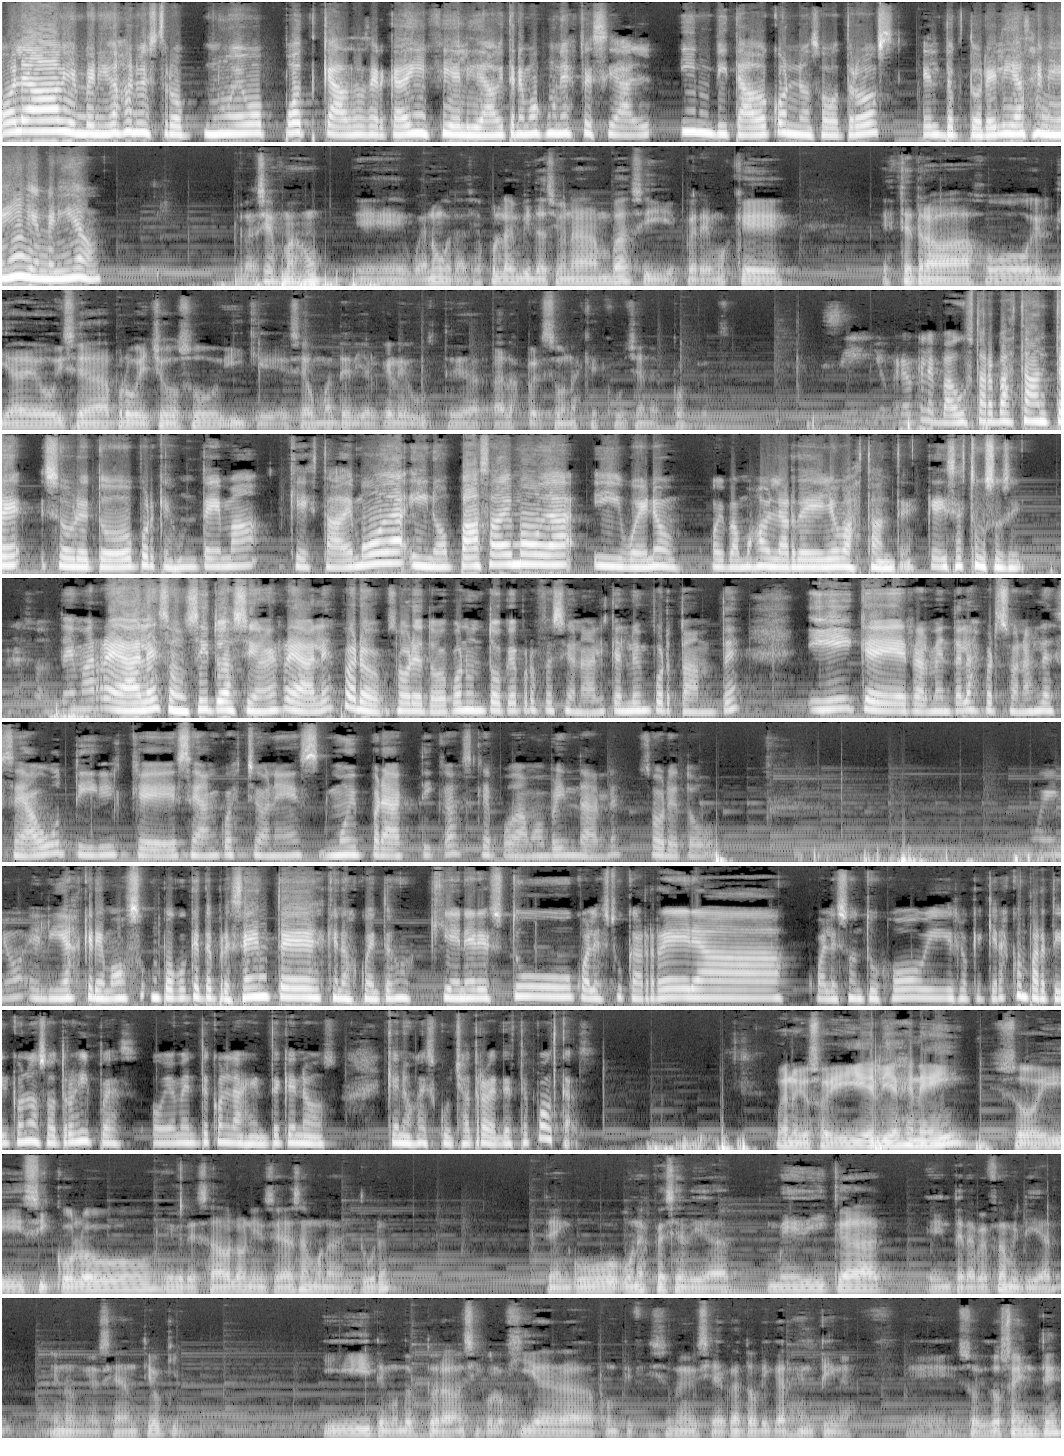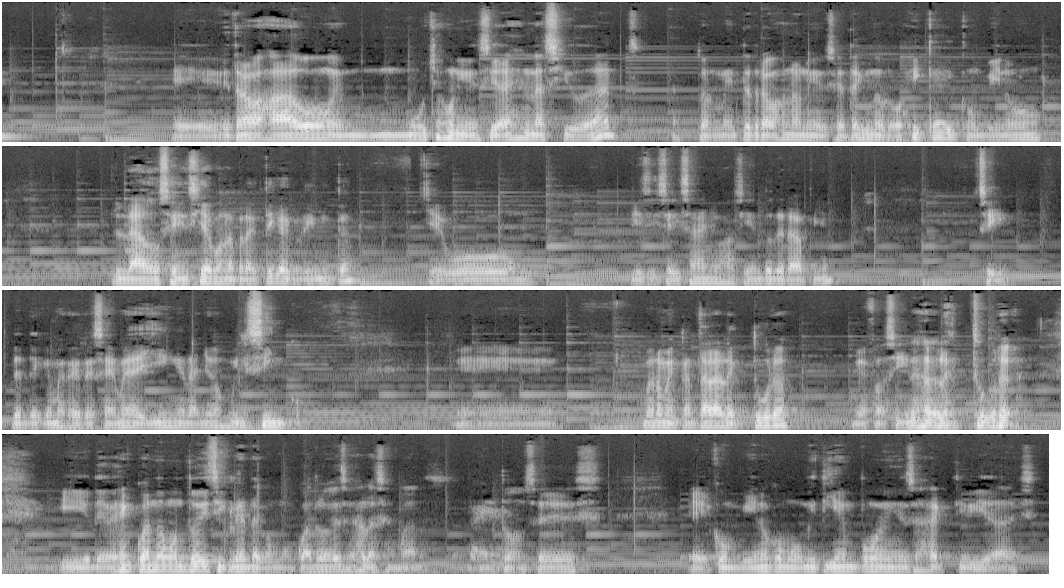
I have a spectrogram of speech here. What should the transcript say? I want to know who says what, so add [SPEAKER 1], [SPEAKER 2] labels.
[SPEAKER 1] Hola, bienvenidos a nuestro nuevo podcast acerca de infidelidad. Hoy tenemos un especial invitado con nosotros, el doctor Elías Genei. Bienvenido.
[SPEAKER 2] Gracias, Majo. Eh, bueno, gracias por la invitación a ambas y esperemos que este trabajo el día de hoy sea provechoso y que sea un material que le guste a, a las personas que escuchan el podcast.
[SPEAKER 1] Sí, yo creo que les va a gustar bastante, sobre todo porque es un tema que está de moda y no pasa de moda y bueno, hoy vamos a hablar de ello bastante. ¿Qué dices tú, Susi?
[SPEAKER 3] Son temas reales, son situaciones reales, pero sobre todo con un toque profesional, que es lo importante, y que realmente a las personas les sea útil, que sean cuestiones muy prácticas que podamos brindarles, sobre todo.
[SPEAKER 1] Bueno, Elías, queremos un poco que te presentes, que nos cuentes quién eres tú, cuál es tu carrera, cuáles son tus hobbies, lo que quieras compartir con nosotros y pues obviamente con la gente que nos, que nos escucha a través de este podcast.
[SPEAKER 2] Bueno, yo soy Elías Genei, soy psicólogo egresado de la Universidad de San Buenaventura. Tengo una especialidad médica en terapia familiar en la Universidad de Antioquia y tengo un doctorado en psicología de la Pontificia Universidad Católica Argentina. Eh, soy docente, eh, he trabajado en muchas universidades en la ciudad, actualmente trabajo en la Universidad Tecnológica y combino la docencia con la práctica clínica. Llevo 16 años haciendo terapia. Sí, desde que me regresé a Medellín en el año 2005. Eh, bueno, me encanta la lectura, me fascina la lectura y de vez en cuando monto bicicleta como cuatro veces a la semana. Entonces eh, combino como mi tiempo en esas actividades.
